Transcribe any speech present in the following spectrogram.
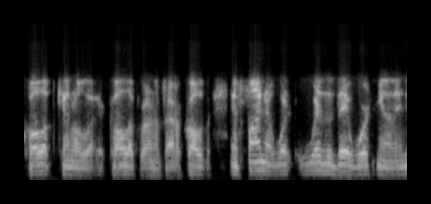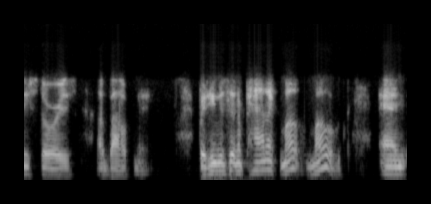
call up Ken Auletta, call up Ronan Farrow, call up and find out what whether they're working on any stories about me. But he was in a panic mo- mode, and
